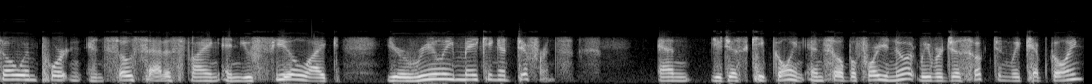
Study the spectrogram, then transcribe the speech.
so important and so satisfying, and you feel like you're really making a difference. And you just keep going. And so before you knew it, we were just hooked and we kept going.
